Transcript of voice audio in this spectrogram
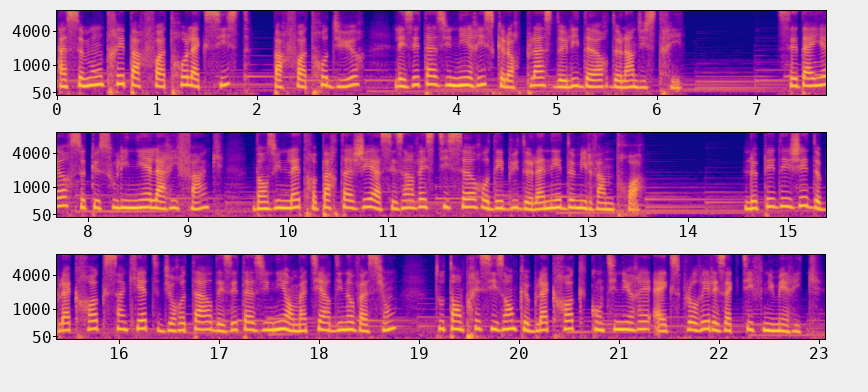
À se montrer parfois trop laxistes, parfois trop durs, les États-Unis risquent leur place de leader de l'industrie. C'est d'ailleurs ce que soulignait Larry Fink dans une lettre partagée à ses investisseurs au début de l'année 2023. Le PDG de BlackRock s'inquiète du retard des États-Unis en matière d'innovation, tout en précisant que BlackRock continuerait à explorer les actifs numériques.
